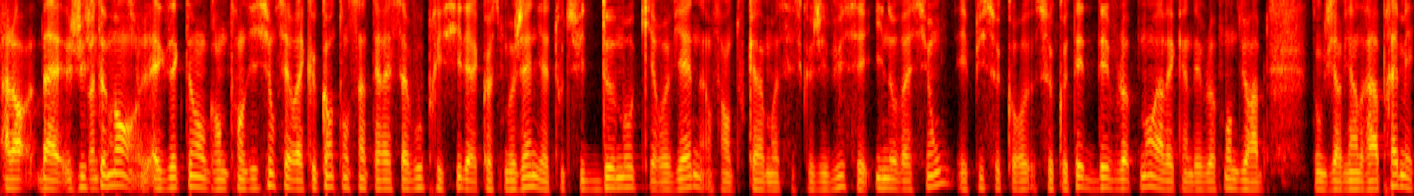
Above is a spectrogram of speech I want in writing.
Alors, bah, justement, exactement, grande transition. C'est vrai que quand on s'intéresse à vous, Priscille, et à Cosmogène, il y a tout de suite deux mots qui reviennent. Enfin, en tout cas, moi, c'est ce que j'ai vu, c'est innovation et puis ce, ce côté développement avec un développement durable. Donc, j'y reviendrai après, mais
